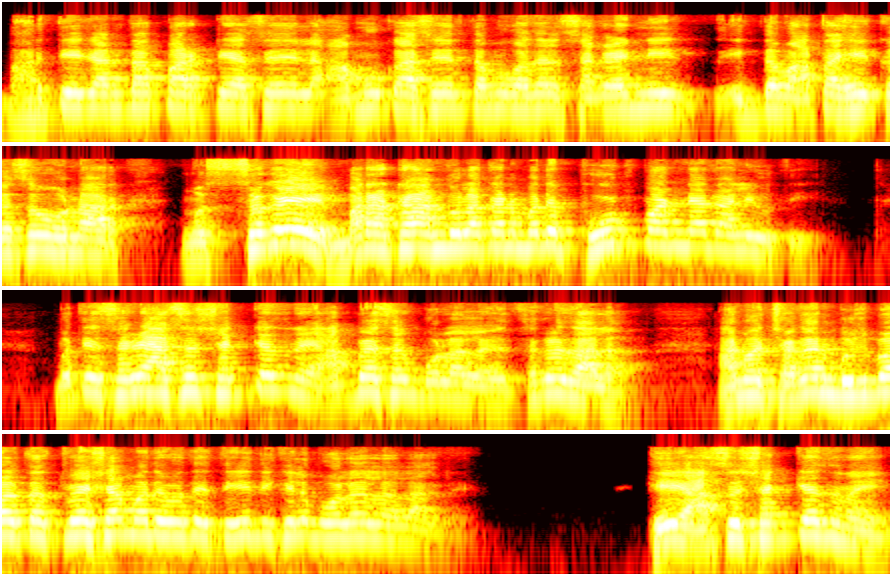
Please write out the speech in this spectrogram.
भारतीय जनता पार्टी असेल अमुक असेल तमुक असेल सगळ्यांनी एकदम आता हे कसं होणार? मग सगळे मराठा आंदोलकांमध्ये फूट पाडण्यात आली होती. मग ते सगळे असं शक्यच नाही. अभ्यासक बोलायला लागले सगळं झालं. आणि मग छगन भुजबळ तर त्वेषामध्ये होते ते देखील बोलायला लागले. हे असं शक्यच नाही.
